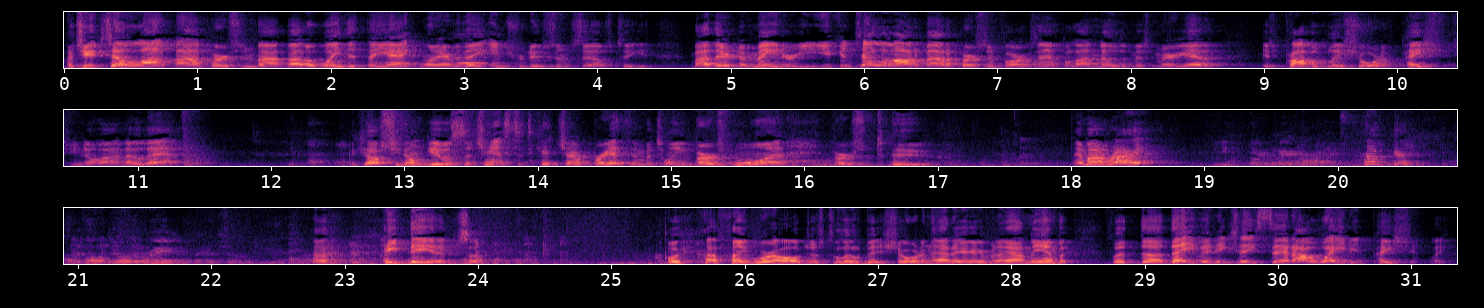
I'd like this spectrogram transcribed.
But you can tell a lot by a person by, by the way that they act whenever they introduce themselves to you, by their demeanor. You, you can tell a lot about a person, for example. I know that Miss Marietta is probably short of patience. You know I know that? Because she don't give us a chance to catch our breath in between verse 1 and verse 2. Am I right? Okay. I thought Brother Randy may have he did, so. I think we're all just a little bit short in that area every now and then. But, but uh, David, he, he said, I waited patiently.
